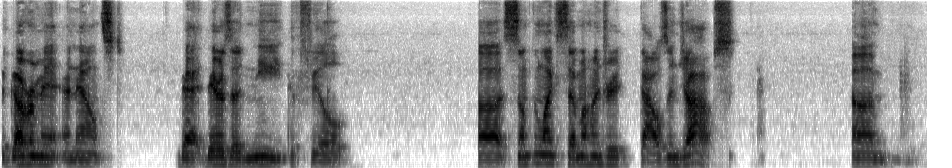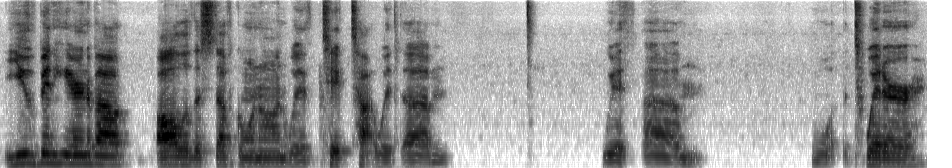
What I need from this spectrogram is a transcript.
the government announced that there's a need to fill uh, something like 700,000 jobs. Um, you've been hearing about all of the stuff going on with TikTok, with um, with um, Twitter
